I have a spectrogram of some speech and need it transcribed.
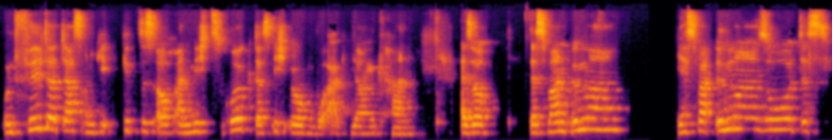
und filtert das und gibt es auch an mich zurück, dass ich irgendwo agieren kann. Also das waren immer, ja, es war immer so, dass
